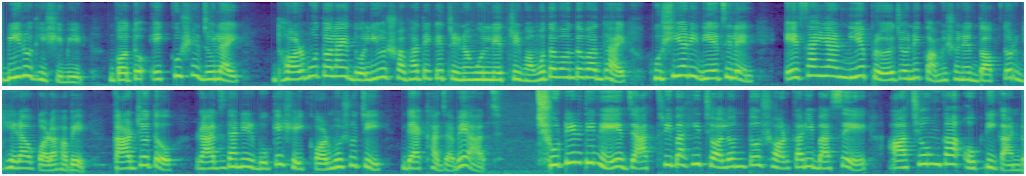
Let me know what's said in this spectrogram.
বিরোধী শিবির। গত একুশে জুলাই ধর্মতলায় দলীয় সভা থেকে তৃণমূল নেত্রী মমতা বন্দ্যোপাধ্যায় হুঁশিয়ারি দিয়েছিলেন, এসআইআর নিয়ে প্রয়োজনে কমিশনের দপ্তর ঘেরাও করা হবে। কার্যত রাজধানীর বুকে সেই কর্মসূচি দেখা যাবে আজ। ছুটির দিনে যাত্রীবাহী চলন্ত সরকারি বাসে আচমকা অগ্নিকাণ্ড।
